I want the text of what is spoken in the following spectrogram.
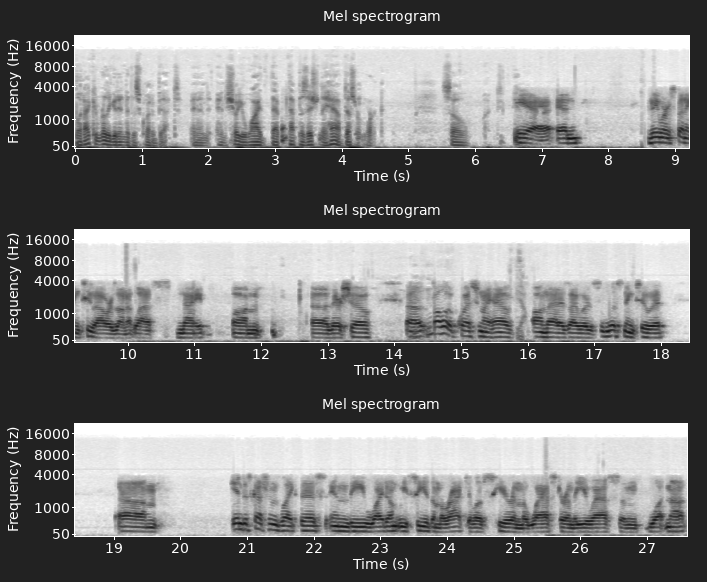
but I can really get into this quite a bit and, and show you why that, that position they have doesn't work. So, yeah, and they were spending two hours on it last night on uh, their show. Uh, mm-hmm. Follow up question I have yeah. on that as I was listening to it. Um, in discussions like this, in the why don't we see the miraculous here in the West or in the U.S. and whatnot,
